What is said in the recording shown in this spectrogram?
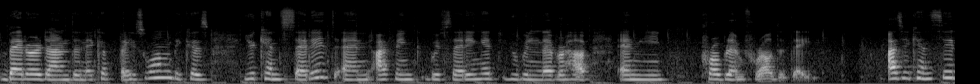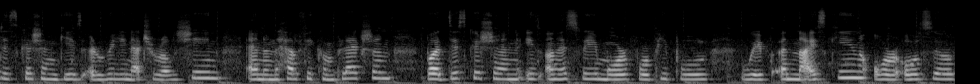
better than the Nakeup Face one because you can set it and I think with setting it you will never have any problem throughout the day. As you can see, this cushion gives a really natural sheen and a healthy complexion, but this cushion is honestly more for people with a nice skin or also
